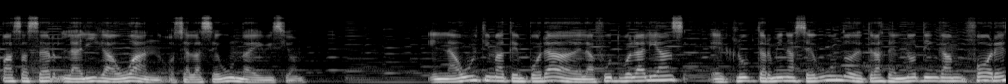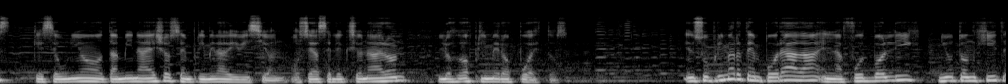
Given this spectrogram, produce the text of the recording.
pasa a ser la Liga One, o sea, la segunda división. En la última temporada de la Football Alliance, el club termina segundo detrás del Nottingham Forest, que se unió también a ellos en primera división, o sea, seleccionaron los dos primeros puestos. En su primera temporada en la Football League, Newton Heath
